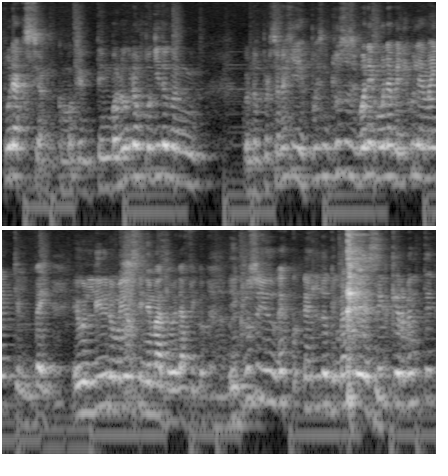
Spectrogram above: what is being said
pura acción, como que te involucra un poquito con, con los personajes y después incluso se pone como una película de Michael Bay, es un libro medio cinematográfico. Incluso yo, es, es lo que me hace decir que realmente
